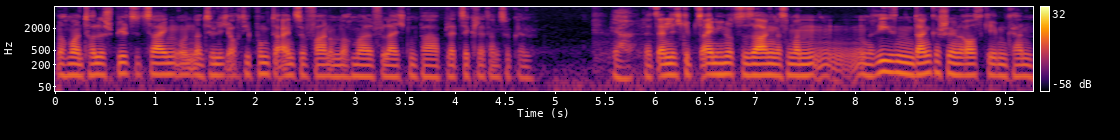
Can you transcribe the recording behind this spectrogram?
nochmal ein tolles Spiel zu zeigen und natürlich auch die Punkte einzufahren, um nochmal vielleicht ein paar Plätze klettern zu können ja, letztendlich gibt es eigentlich nur zu sagen, dass man ein riesen Dankeschön rausgeben kann,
